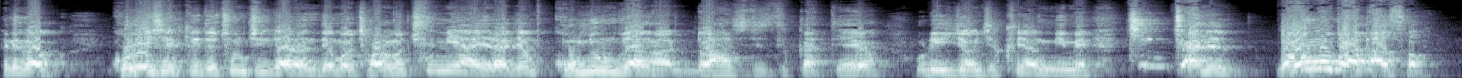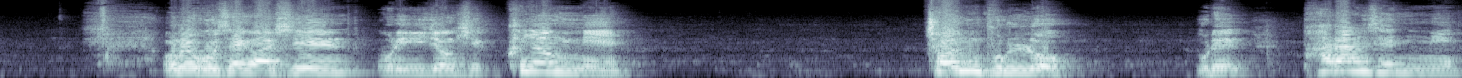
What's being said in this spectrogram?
그러니까 고래 새끼도 춤추게 하는데 뭐건 춤이 아니라 좀 공중부양도 할 수 있을 것 같아요. 우리 이정식 큰형님의 칭찬을 너무 받아서. 오늘 고생하신 우리 이정식 큰형님. 전블루 우리 파랑새님.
